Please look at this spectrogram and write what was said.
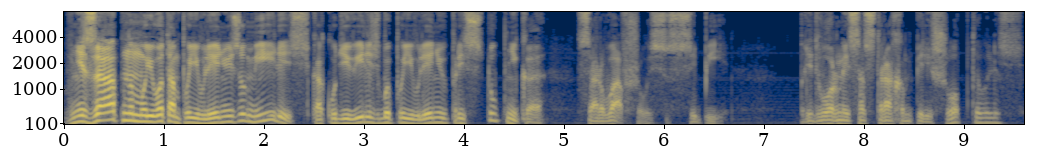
Внезапному его там появлению изумились, как удивились бы появлению преступника, сорвавшегося с цепи. Придворные со страхом перешептывались.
